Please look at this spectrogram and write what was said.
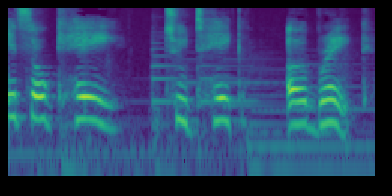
it's okay to take a break.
